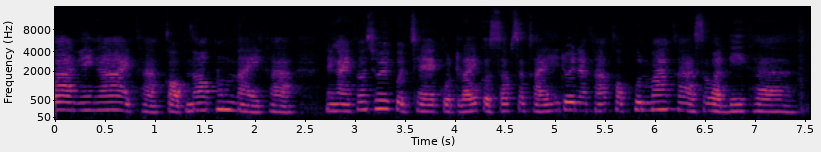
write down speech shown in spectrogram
บ้านๆง่าย ๆ ค่ะกรอบนอกนุ่มในค่ะ ยังไงก็ช่วยกดแชร์กดไลค์กด Subscribe ให้ด้วยนะคะ ขอบคุณมากค่ะ สวัสดีค่ะ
